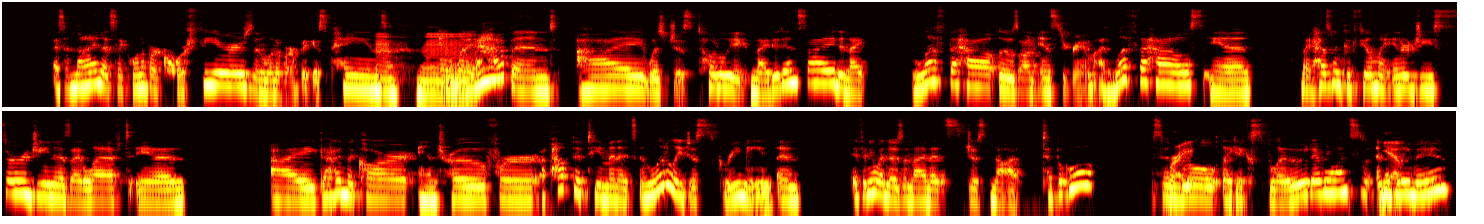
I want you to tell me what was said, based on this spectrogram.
as a nine, it's like one of our core fears and one of our biggest pains. And when it Mhm. happened, I was just totally ignited inside and I left the house. It was on Instagram. I left the house and my husband could feel my energy surging as I left. And I got in the car and drove for about 15 minutes and literally just screaming. And if anyone knows a nine, that's just not typical. So Right. we'll like explode every once in Yep. a blue moon.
